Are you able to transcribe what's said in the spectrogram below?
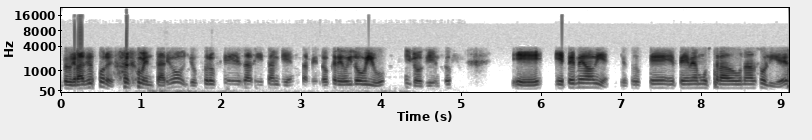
pues gracias por el comentario. Yo creo que es así también, también lo creo y lo vivo y lo siento. Eh, EPM va bien. Yo creo que EPM ha mostrado una solidez,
